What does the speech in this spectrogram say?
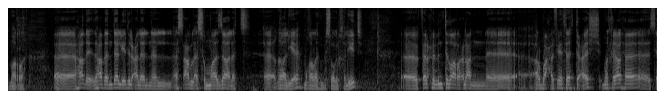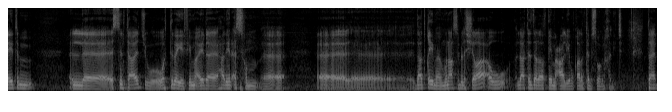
مرة. آه، هذا هذا دل يدل على إن الأسعار الأسهم ما زالت آه، غالية مقارنة باسواق الخليج. آه، فنحن بانتظار إعلان أرباح 2013 من خلالها سيتم الاستنتاج والتبين فيما إذا هذه الأسهم ذات قيمة مناسبة للشراء أو لا تزال ذات قيمة عالية مقارنة باسواق الخليج. طيب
